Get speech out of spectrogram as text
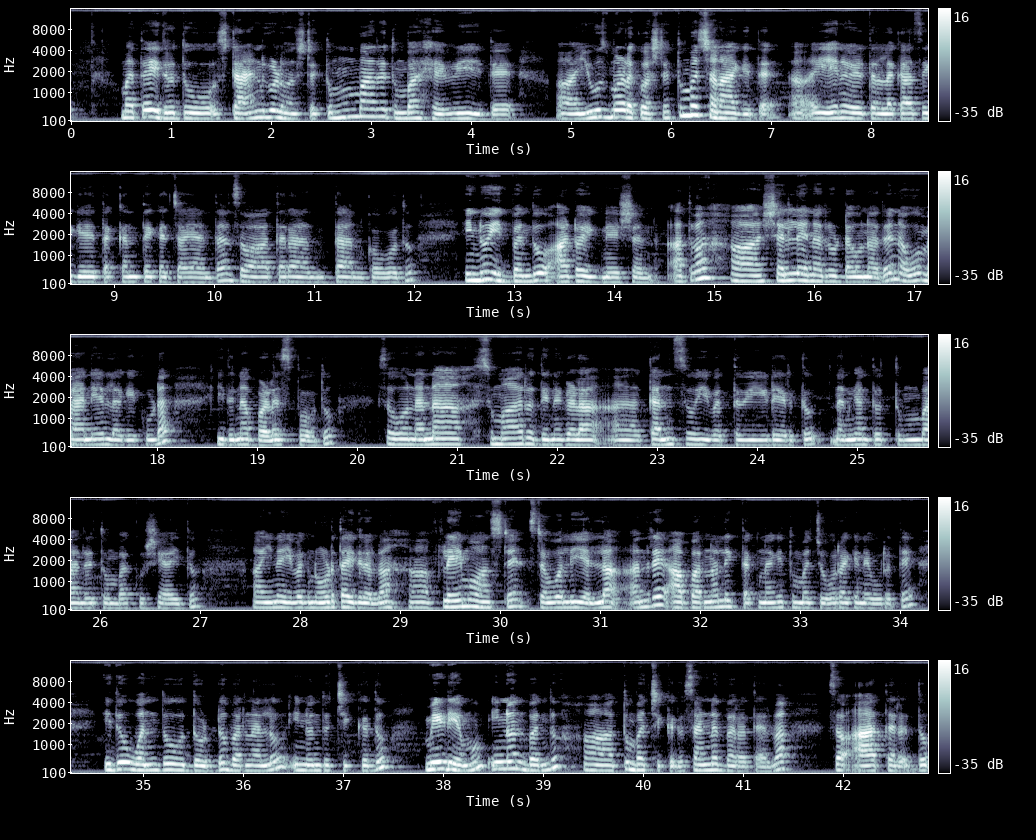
ಮತ್ತು ಇದ್ರದ್ದು ಸ್ಟ್ಯಾಂಡ್ಗಳು ಅಷ್ಟೇ, ತುಂಬ ಅಂದರೆ ತುಂಬ ಹೆವಿ ಇದೆ. ಯೂಸ್ ಮಾಡೋಕ್ಕೂ ಅಷ್ಟೇ ತುಂಬ ಚೆನ್ನಾಗಿದೆ. ಏನು ಹೇಳ್ತಾರಲ್ಲ ಕಾಸಿಗೆ ತಕ್ಕಂತೆ ಕಜ್ಜಾಯ ಅಂತ ಸೊ ಆ ಥರ ಅಂತ ಅನ್ಕೋಬೋದು. ಇನ್ನು ಇದು ಬಂದು ಆಟೋ ಇಗ್ನೇಷನ್ ಅಥವಾ ಶೆಲ್ ಏನಾದರೂ ಡೌನ್ ಆದರೆ ನಾವು ಮ್ಯಾನ್ಯಲ್ ಆಗಿ ಕೂಡ ಇದನ್ನು ಬಳಸ್ಬೋದು. ಸೊ ನನ್ನ ಸುಮಾರು ದಿನಗಳ ಕನಸು ಇವತ್ತು ಈಡೇರಿತು. ನನಗಂತೂ ತುಂಬ ಅಂದರೆ ತುಂಬ ಖುಷಿ ಆಯಿತು. ಇನ್ನು ಇವಾಗ ನೋಡ್ತಾ ಇದ್ದೀರಲ್ವ ಫ್ಲೇಮು ಅಷ್ಟೇ. ಸ್ಟವಲ್ಲಿ ಎಲ್ಲ ಅಂದರೆ ಆ ಬರ್ನಲ್ಲಿಗೆ ತಕ್ಕನಾಗೆ ತುಂಬ ಜೋರಾಗೇ ಉರುತ್ತೆ. ಇದು ಒಂದು ದೊಡ್ಡ ಬರ್ನಲ್ಲು, ಇನ್ನೊಂದು ಚಿಕ್ಕದು ಮೀಡಿಯಮ್ಮು ಇನ್ನೊಂದು ಬಂದು ತುಂಬ ಚಿಕ್ಕದು, ಸಣ್ಣದು ಬರುತ್ತೆ ಅಲ್ವಾ? ಸೊ ಆ ಥರದ್ದು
